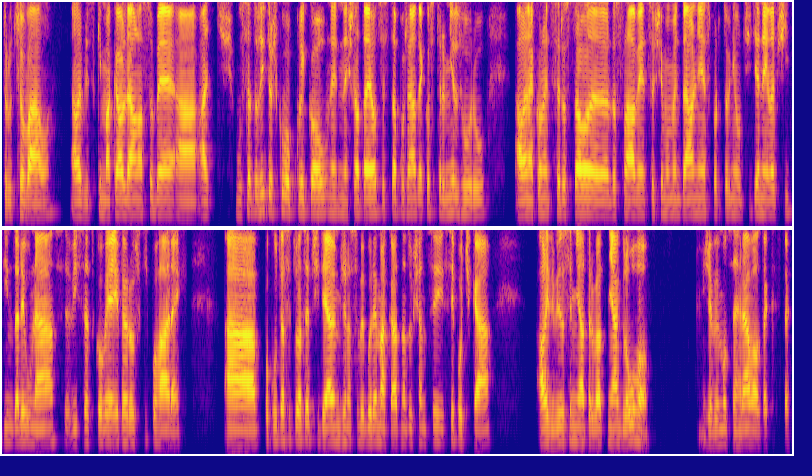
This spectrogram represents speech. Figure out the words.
trucoval, ale vždycky makal dál na sobě a ať musel to vzít trošku obklikou, ne, nešla ta jeho cesta pořád jako strmě vzhůru, ale nakonec se dostal eh, do Slávy, což je momentálně sportovně určitě nejlepší tým tady u nás, výsledkově i v evropských pohárech. A pokud ta situace přijde, já vím, že na sobě bude makat, na tu šanci si počká, ale kdyby zase měla trvat nějak dlouho, že by moc nehrával, tak, tak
